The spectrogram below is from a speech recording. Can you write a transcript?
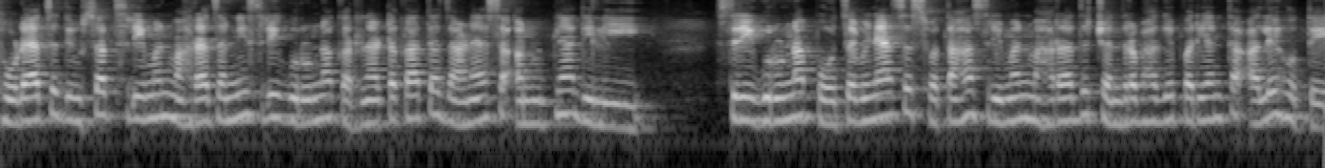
थोड्याच दिवसात श्रीमन महाराजांनी श्री गुरूंना कर्नाटकात जाण्यास अनुज्ञा दिली. श्री गुरूंना पोहोचविण्यास स्वतः श्रीमन महाराज चंद्रभागेपर्यंत आले होते.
